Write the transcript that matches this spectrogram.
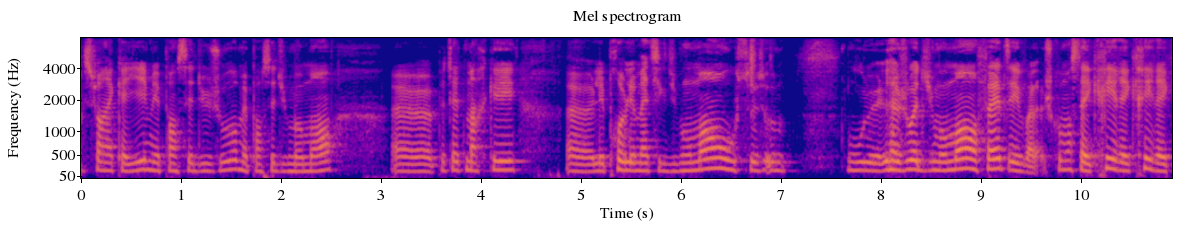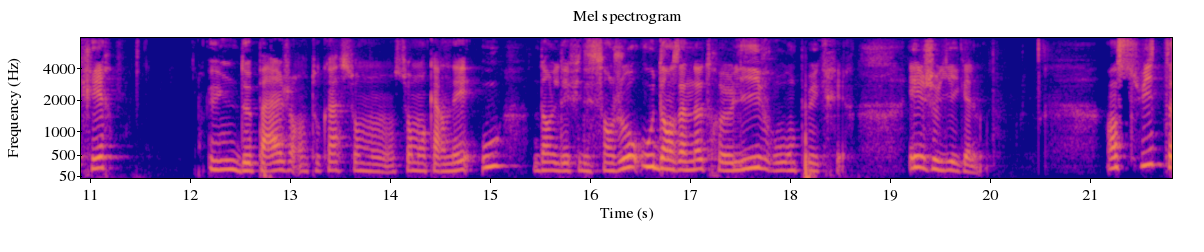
sur un cahier mes pensées du jour, mes pensées du moment, euh, peut-être marquer euh, les problématiques du moment ou, ce, ou la joie du moment en fait. Et voilà, je commence à écrire, écrire, écrire une, deux pages en tout cas sur mon, sur mon carnet ou dans le défi des 100 jours ou dans un autre livre où on peut écrire. Et je lis également. Ensuite,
